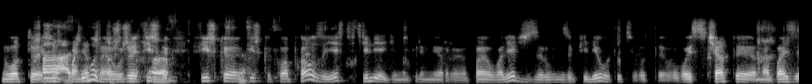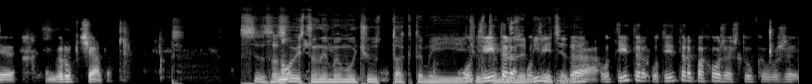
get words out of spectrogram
Ну вот э, а, сейчас понятно, вот уже фишка, фишка, да. фишка Клабхауза есть в телеге, например. Павел Валерьевич запилил вот эти вот voice-чаты на базе групп чатов со ну, свойственным ему чувств, тактом и у чувством Twitter, юзабилити, у, да? Да, у Twitter, у Twitter похожая штука уже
